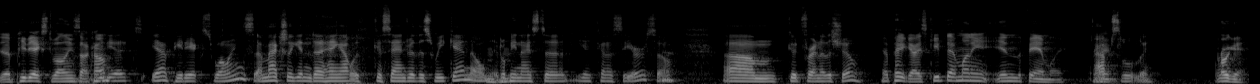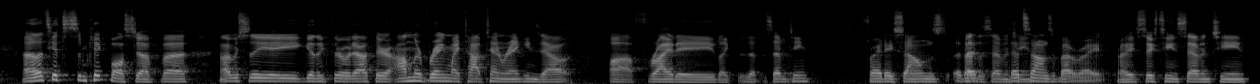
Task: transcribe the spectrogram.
pdxdwellings.com. PDX, yeah, PDX Dwellings. I'm actually getting to hang out with Cassandra this weekend. It'll, it'll be nice to you know, kind of see her. So, um, good friend of the show. Yep. Hey guys, keep that money in the family. right? Absolutely. Okay, uh, let's get to some kickball stuff. Uh, obviously, gonna throw it out there. I'm gonna bring my top ten rankings out uh, Friday. Like, is that the 17th? Friday sounds About that, the 17th. That sounds about right. Right, 16, 17.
